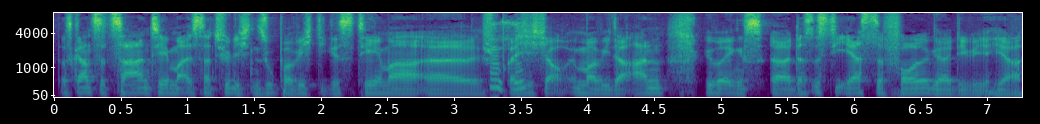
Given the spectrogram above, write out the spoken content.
das ganze Zahnthema ist natürlich ein super wichtiges Thema. Äh, spreche mhm. ich auch immer wieder an. Übrigens, äh, das ist die erste Folge, die wir hier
